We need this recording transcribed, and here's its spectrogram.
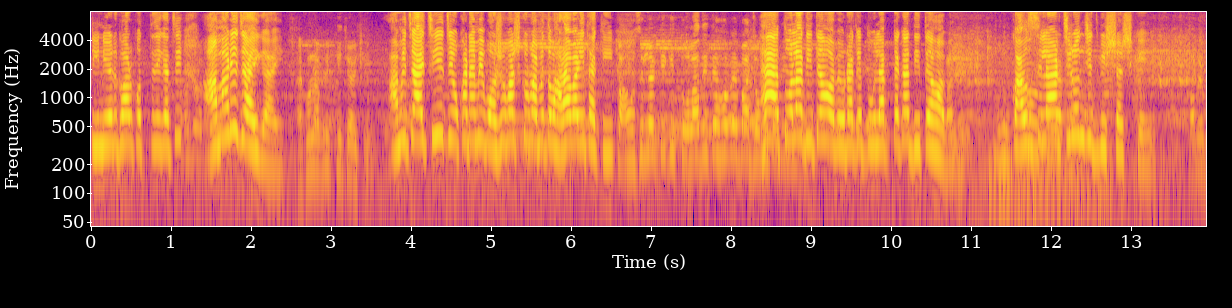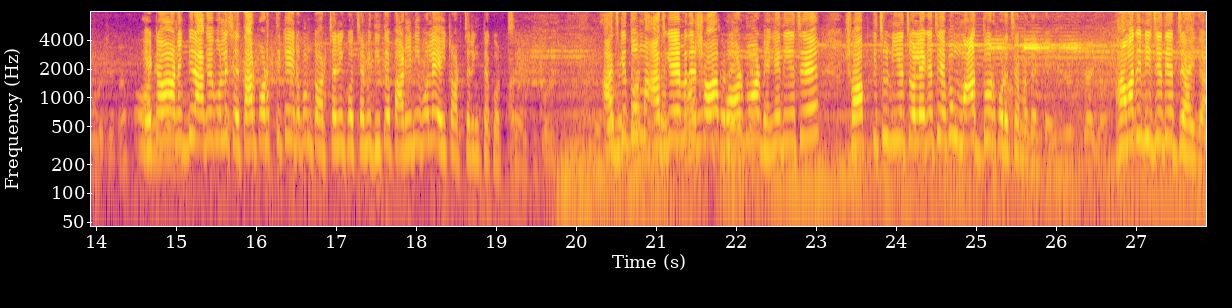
টিনের ঘর করতে গেছি। আমারই জায়গায়। এখন আপনি কি চাইছেন? আমি চাইছি যে ওখানে আমি বসবাস করব আমি তো ভাড়া বাড়ি থাকি। কাউন্সিলরকে কি তোলা দিতে হবে বা হ্যাঁ তোলা দিতে হবে ওনাকে দু লাখ টাকা দিতে হবে। কাউন্সিলর চিরঞ্জিত বিশ্বাসকে। এটা? এটাও অনেকদিন আগে বলেছে তারপর থেকে এরকম টর্চারিং করছে আমি দিতে পারিনি বলে এই টর্চারিংটা করছে? আজকে তো আজকে আমাদের সব ঘর মর ভেঙে দিয়েছে সব কিছু নিয়ে চলে গেছে এবং মারধর করেছে আমাদেরকে। আমাদের নিজেদের জায়গা।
